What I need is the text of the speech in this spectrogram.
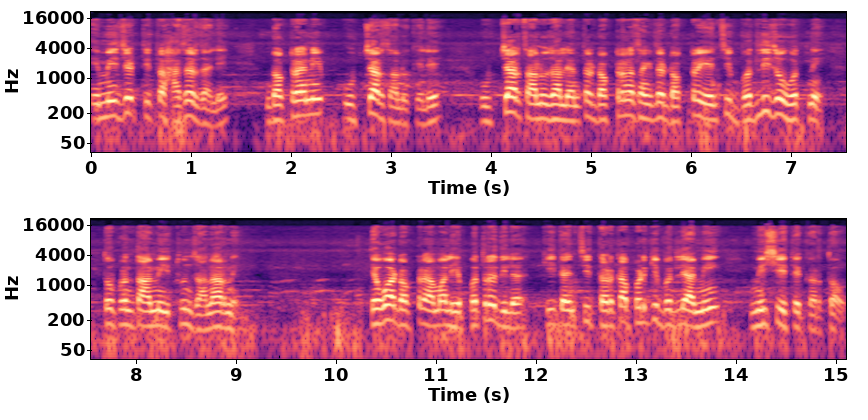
इमिजिएट तिथं हजर झाले. डॉक्टरांनी उपचार चालू केले. उपचार चालू झाल्यानंतर डॉक्टरांना सांगितलं डॉक्टर यांची बदली जो होत नाही तोपर्यंत आम्ही इथून जाणार नाही. तेव्हा डॉक्टर आम्हाला हे पत्र दिलं की त्यांची तडकाफडकी बदली आम्ही मिशी येथे करतो आहोत.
